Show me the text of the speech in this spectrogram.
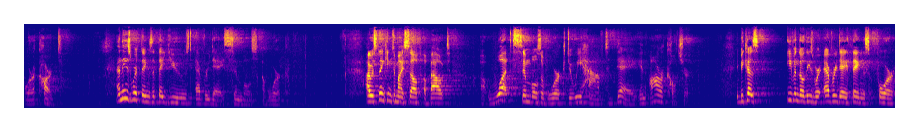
or a cart. And these were things that they used every day, symbols of work. I was thinking to myself about uh, what symbols of work do we have today in our culture? Because even though these were everyday things for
